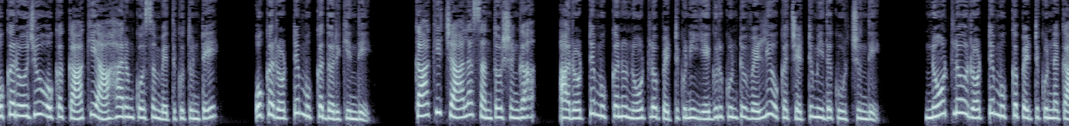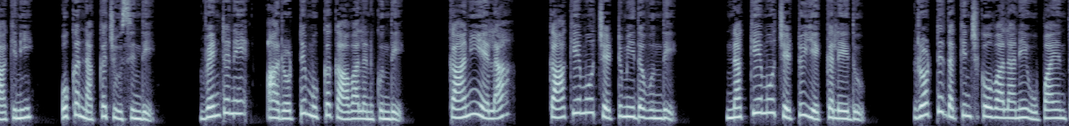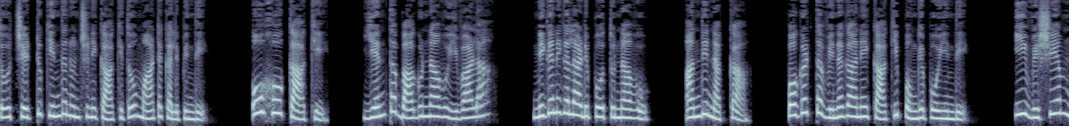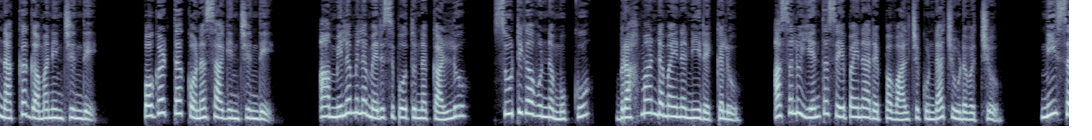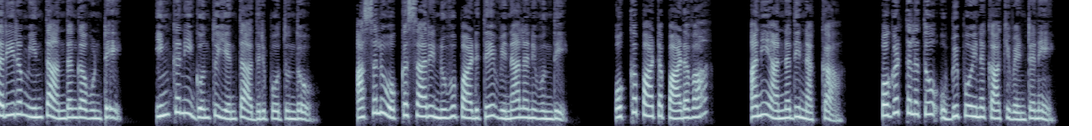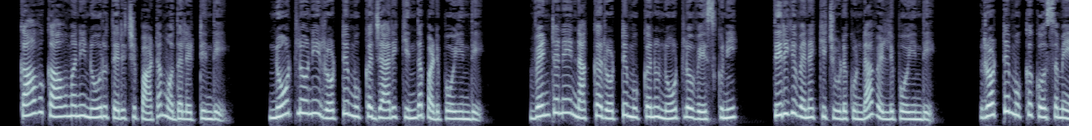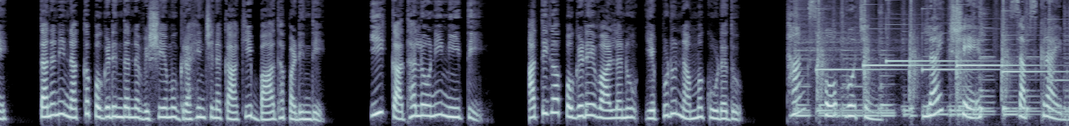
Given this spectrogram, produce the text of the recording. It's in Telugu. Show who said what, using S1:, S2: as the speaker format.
S1: ఒకరోజు ఒక కాకి ఆహారం కోసం వెతుకుతుంటే ఒక రొట్టె ముక్క దొరికింది. కాకి చాలా సంతోషంగా ఆ రొట్టె ముక్కను నోట్లో పెట్టుకుని ఎగురుకుంటూ వెళ్ళి ఒక చెట్టు మీద కూర్చుంది. నోట్లో రొట్టె ముక్క పెట్టుకున్న కాకిని ఒక నక్క చూసింది. వెంటనే ఆ రొట్టె ముక్క కావాలనుకుంది. కాని ఎలా? కాకేమో చెట్టుమీద ఉంది. నక్కేమో చెట్టు ఎక్కలేదు. రొట్టె దక్కించుకోవాలనే ఉపాయంతో చెట్టు కింద నుంచుని కాకితో మాట కలిపింది. ఓహో కాకి! ఎంత బాగున్నావు ఇవాళ! నిగనిగలాడిపోతున్నావు! అంది నక్క. పొగడ్త వినగానే కాకి పొంగిపోయింది. ఈ విషయం నక్క గమనించింది. పొగడ్త కొనసాగించింది. ఆ మిలమిల మెరిసిపోతున్న కళ్ళు సూటిగా ఉన్న ముక్కు బ్రహ్మాండమైన నీ రెక్కలు. అసలు ఎంతసేపైనా రెప్ప వాల్చకుండా చూడవచ్చు. నీ శరీరం ఇంత అందంగా ఉంటే ఇంక నీ గొంతు ఎంత అదిరిపోతుందో. అసలు ఒక్కసారి నువ్వు పాడితే వినాలని ఉంది. ఒక్క పాట పాడవా? అని అన్నది నక్క. పొగడ్తలతో ఉబ్బిపోయిన కాకి వెంటనే కావు కావుమని నోరు తెరిచి పాట మొదలెట్టింది. నోట్లోని రొట్టె ముక్క జారి కింద పడిపోయింది. వెంటనే నక్క రొట్టె ముక్కను నోట్లో వేసుకుని తిరిగి వెనక్కి చూడకుండా వెళ్ళిపోయింది. రొట్టె ముక్క కోసమే తనని నక్క పొగడిందన్న విషయము గ్రహించిన కాకి బాధపడింది. ఈ కథలోని నీతి. అతిగా పొగడే వాళ్ళను ఎప్పుడూ నమ్మకూడదు.
S2: Thanks for watching like share subscribe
